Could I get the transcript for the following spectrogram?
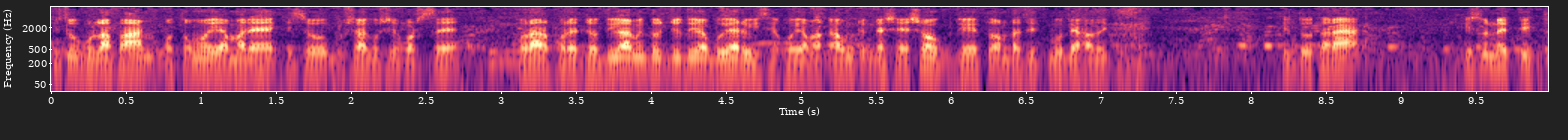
কিছু ফুলাফান প্রথমেই আমারে কিছু ঘুষাঘুষি করছে করার পরে যদিও আমি ধৈর্য দিয়ে বইয়া রয়েছে কই আমার কাউন্টিংটা শেষ হোক যেহেতু আমরা জিতমু দেখা যাইতেছে। কিন্তু তারা কিছু নেতৃত্ব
